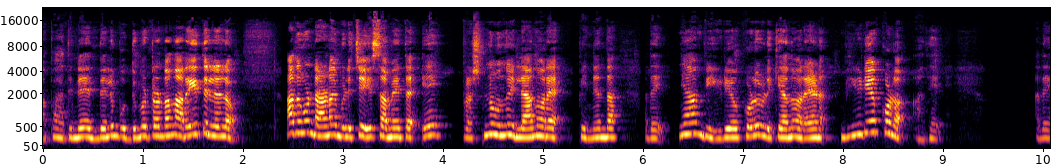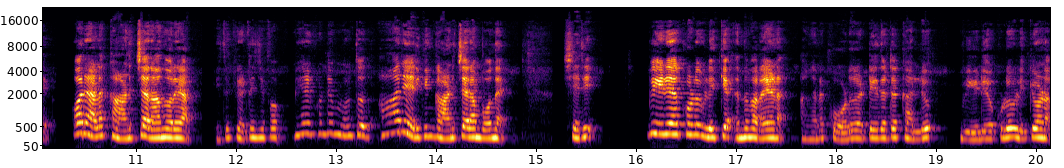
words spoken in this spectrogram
അപ്പൊ അതിന്റെ എന്തെങ്കിലും ബുദ്ധിമുട്ടുണ്ടോന്ന് അറിയത്തില്ലല്ലോ. അതുകൊണ്ടാണ് വിളിച്ച ഈ സമയത്ത് ഏ പ്രശ്നമൊന്നും ഇല്ലാന്ന് പറയാം. പിന്നെന്താ? അതെ ഞാൻ വീഡിയോ കോൾ വിളിക്കാന്ന് പറയാണ്. വീഡിയോ കോളോ അതെ അതെ ഒരാളെ കാണിച്ചു തരാന്ന് പറയാം. ഇത് കേട്ടിപ്പോ മേരെക്കൊണ്ട് ആരെയായിരിക്കും കാണിച്ചു തരാൻ പോന്നേ ശരി വീഡിയോ കോൾ വിളിക്കുക എന്ന് പറയണം. അങ്ങനെ കോൾ കട്ട് ചെയ്തിട്ട് കല്ലു വീഡിയോ കോൾ വിളിക്കുവാണ്.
